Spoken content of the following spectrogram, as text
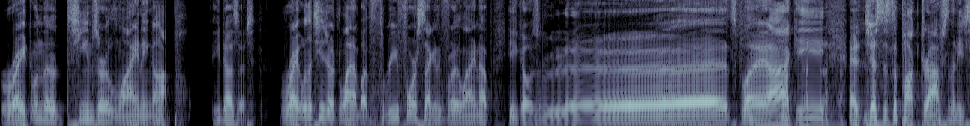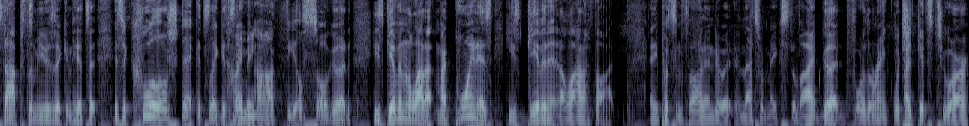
right when the teams are lining up, he does it. Right when the teams are at the line up, about three, four seconds before they line up, he goes, Let's play hockey. and just as the puck drops, and then he stops the music and hits it. It's a cool little shtick. It's like, it's Timing. like, oh, it feels so good. He's given it a lot of, my point is, he's given it a lot of thought. And he put some thought into it, and that's what makes the vibe good for the rink, which gets to our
